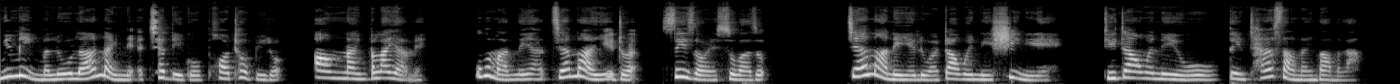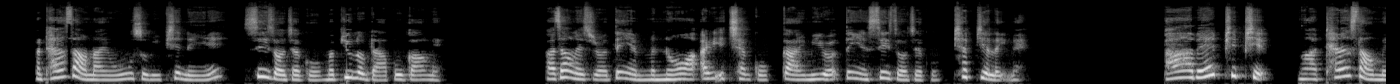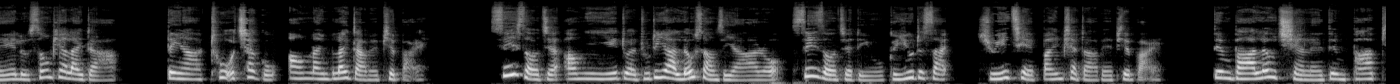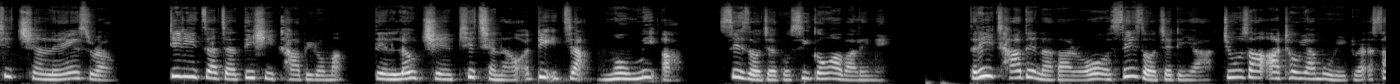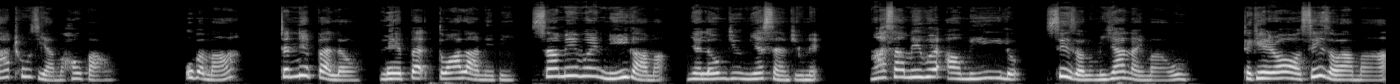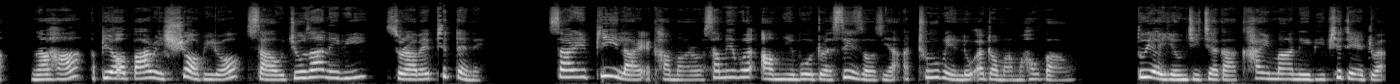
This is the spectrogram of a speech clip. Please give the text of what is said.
မိမိမလိုလားနိုင်တဲ့အချက်တွေကိုဖော်ထုတ်ပြီးတော့အောင်နိုင်ပလိုက်ရမယ်။ဥပမာနေရကျမ်းမာရေးအတွက်စိတ်စော်ရဲဆိုပါစို့။ကျမ်းမာနေရဲ့လူကတာဝန်နေရှိနေတယ်။ဒီတာဝန်တွေကိုသင်ထမ်းဆောင်နိုင်ပါမလား။မထမ်းဆောင်နိုင်ဘူးဆိုပြီးဖြစ်နေရင်စိတ်စော်ချက်ကိုမပြုတ်လောက်တာပိုကောင်းတယ်။ ဘာကြောင့်လဲဆိုတော့တင့်ရဲ့မနှောကအဲ့ဒီအချက်ကိုကင်ပြီးတော့တင့်ရဲ့စိတ်စော်ချက်ကိုဖျက်ပစ်လိုက်မယ်။ဘာပဲဖြစ်ဖြစ်ငါထမ်းဆောင်မယ်လို့ဆုံးဖြတ်လိုက်တာတင်ဟာထိုအချက်ကိုအောင်နိုင်ပလိုက်တာပဲဖြစ်ပါတယ်။စိတ်စော်ချက်အောင်မြင်ရေးအတွက်ဒုတိယလှုပ်ဆောင်စရာကတော့စိတ်စော်ချက်တွေကိုဂယုတစိုက်ရွေးချယ်ပိုင်းဖြတ်တာပဲဖြစ်ပါတယ်။တင်ဘာလုပ်ချင်လဲတင်ဘာဖြစ်ချင်လဲဆိုတာတိတိကျကျသိရှိထားပြီးတော့မှတင်လှုပ်ချင်ဖြစ်ချင်တာကိုအတိအကျငုံမိအောင် စိတ်စော်ချက်ကိုစီကုံးရပါလိမ့်မယ်။တတိထားတဲ့နာကတော့စိတ်စော်ချက်တွေဟာစူးစမ်းအားထုတ်ရမှုတွေအတွက်အစားထိုးစရာမဟုတ်ပါဘူး။ဥပမာတစ်နှစ်ပတ်လုံးလေပတ်သွားလာနေပြီးစာမေးပွဲနီးကမှမျက်လုံးပြူမျက်စံပြူနဲ့ငါစာမေးပွဲအောင်ပြီလို့စိတ်စော်လို့မရနိုင်ပါဘူးတကယ်တော့စိတ်စော်ရမှာငါဟာအပျော်အပါးတွေလျှော့ပြီးတော့စာကိုစူးစမ်းနေပြီဆိုတာပဲဖြစ်တဲ့နေ စာရီပြည့်လာတဲ့အခါမှာတော့စာမေးပွဲအောင်မြင်ဖို့အတွက်စိတ်စော်စရာအထူးပင်လိုအပ်တော့မှာမဟုတ်ပါဘူးသူ့ရဲ့ယုံကြည်ချက်ကခိုင်မာနေပြီဖြစ်တဲ့အတွက်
